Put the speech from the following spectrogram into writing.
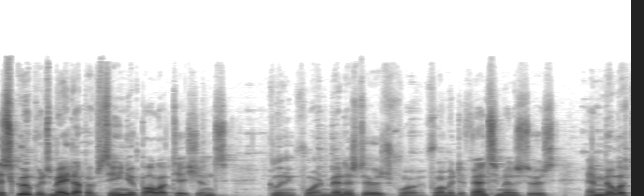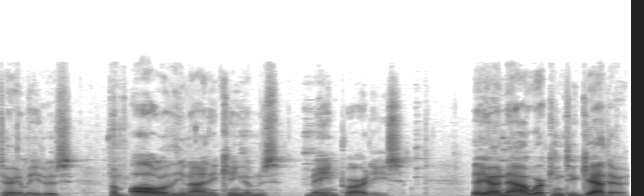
This group was made up of senior politicians, including foreign ministers, former defense ministers, and military leaders from all of the United Kingdom's main parties. They are now working together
